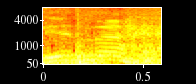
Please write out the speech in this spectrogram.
in the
